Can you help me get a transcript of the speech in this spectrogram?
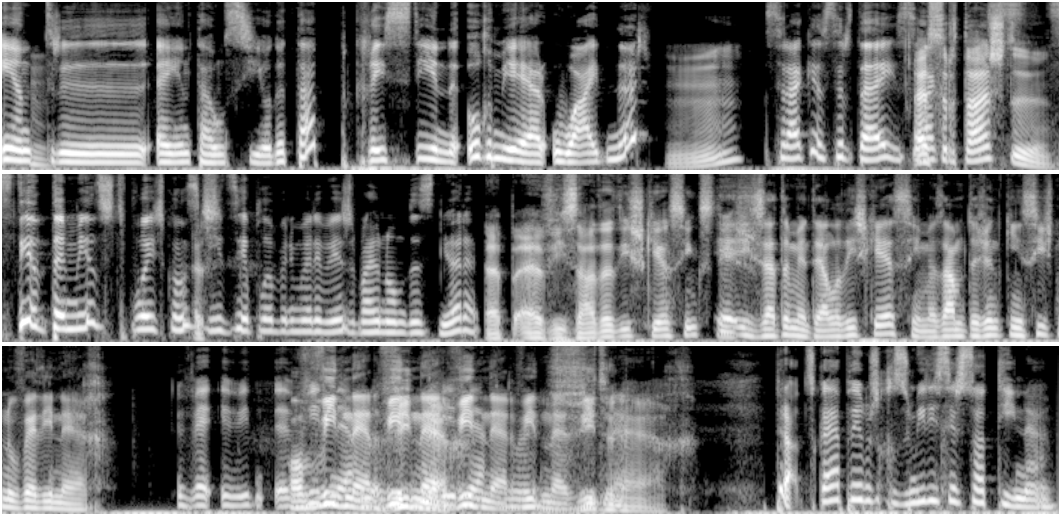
entre a então CEO da TAP, Christine Urmier Weidner. Hum? Será que acertei? Será que Acertaste! 70 meses depois consegui dizer pela primeira vez bem o nome da senhora? A, a avisada diz que é assim que se É, diz. exatamente, ela diz que é assim, mas há muita gente que insiste no Vediner. Eh, Ou Widner, Widner, Widner, Widner, é? Widner. Pronto, se calhar podemos resumir e ser só Tina,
